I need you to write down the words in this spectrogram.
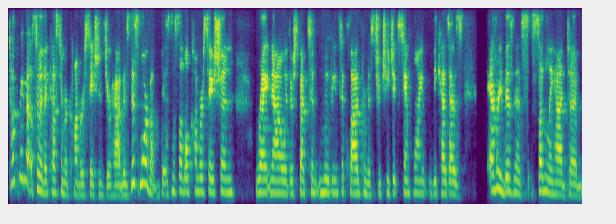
talk to me about some of the customer conversations you have. Is this more of a business level conversation right now with respect to moving to cloud from a strategic standpoint? Because as every business suddenly had to,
